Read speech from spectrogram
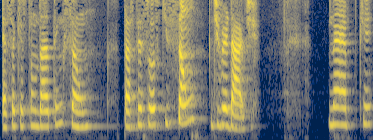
essa questão da atenção para as pessoas que são de verdade, né? Porque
